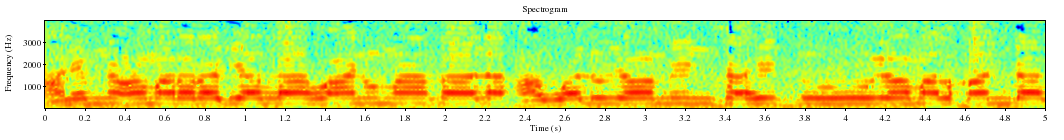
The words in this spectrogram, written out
عن ابن عمر رضي الله عنهما قال أول يوم شهدته يوم الخندق.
